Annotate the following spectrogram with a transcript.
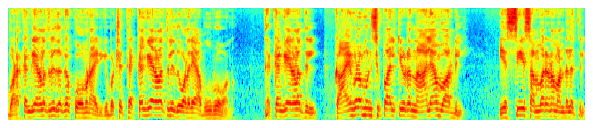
വടക്കൻ കേരളത്തിൽ ഇതൊക്കെ കോമൺ ആയിരിക്കും. പക്ഷേ തെക്കൻ കേരളത്തിൽ ഇത് വളരെ അപൂർവമാണ്. തെക്കൻ കേരളത്തിൽ കായംകുളം മുനിസിപ്പാലിറ്റിയുടെ നാലാം വാർഡിൽ എസ് സി സംവരണ മണ്ഡലത്തിൽ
